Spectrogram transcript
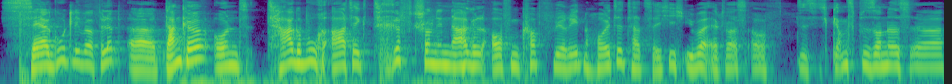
Sehr gut, lieber Philipp. Äh, danke. Und Tagebuchartig trifft schon den Nagel auf den Kopf. Wir reden heute tatsächlich über etwas, auf das ich ganz besonders äh,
